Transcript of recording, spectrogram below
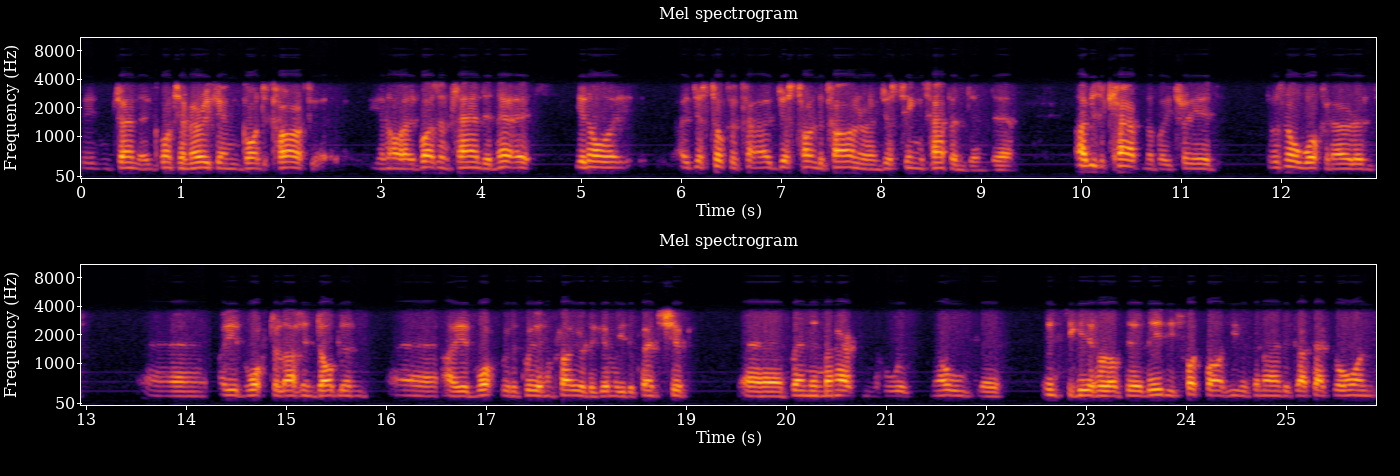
been trying to going to America and going to Cork. You know, it wasn't planned, and uh, you know, I just took a, I just turned the corner, and just things happened. And uh, I was a carpenter by trade. There was no work in Ireland. Uh, I had worked a lot in Dublin. Uh, I had worked with a great employer to give me the apprenticeship, uh, Brendan Martin, who was now the instigator of the ladies football. He was the man that got that going.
